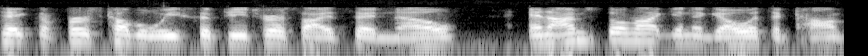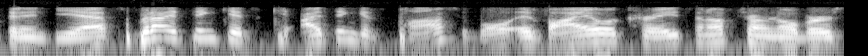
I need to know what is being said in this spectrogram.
take the first couple weeks of Petras, I'd say no, and I'm still not going to go with a confident yes. But I think it's I think it's possible if Iowa creates enough turnovers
